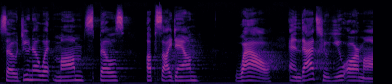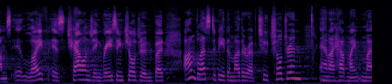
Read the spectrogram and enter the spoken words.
So, do you know what mom spells upside down? Wow. And that's who you are, moms. It, life is challenging raising children, but I'm blessed to be the mother of two children, and I have my, my,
